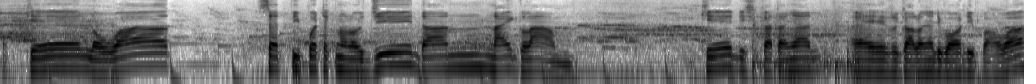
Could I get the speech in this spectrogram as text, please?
Oke low watt set tipe teknologi dan naik lamp oke di katanya air galonnya di bawah di bawah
